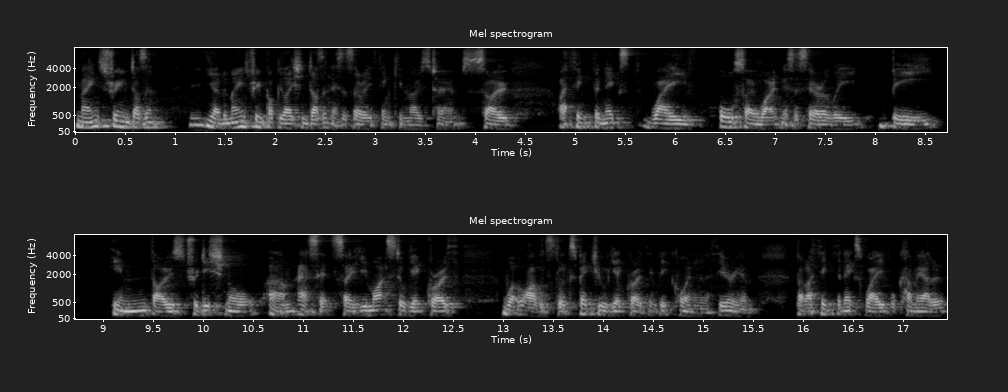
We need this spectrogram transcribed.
mainstream doesn't, you know, the mainstream population doesn't necessarily think in those terms. So I think the next wave also won't necessarily be in those traditional um, assets. So you might still get growth. Well, I would still expect you will get growth in Bitcoin and Ethereum. But I think the next wave will come out of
